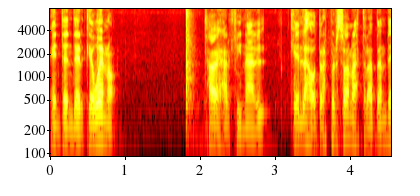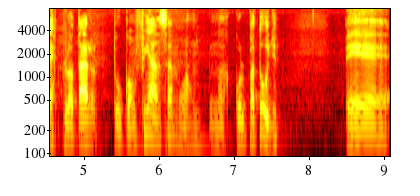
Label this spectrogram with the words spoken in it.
entender que, bueno, sabes, al final que las otras personas traten de explotar tu confianza, no es, culpa tuya. Eh,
